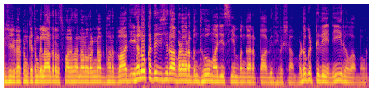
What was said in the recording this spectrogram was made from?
ವಿಶೇಷ ಕಾರ್ಯಕ್ರಮಕ್ಕೆ ತಮಗೆಲ್ಲ ಆಧಾರದ ಸ್ವಾಗತ. ನಾನು ರಂಗನಾಥ್ ಭಾರದ್ವಾಜ್. ಇಹಲೋಕ ತ್ಯಜಿಸಿದ ಬಡವರ ಬಂಧು, ಮಾಜಿ ಸಿಎಂ ಬಂಗಾರಪ್ಪ ವಿಧಿವಶ ಮಡುಗಟ್ಟಿದೆ ನೀರವ ಮೌನ.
